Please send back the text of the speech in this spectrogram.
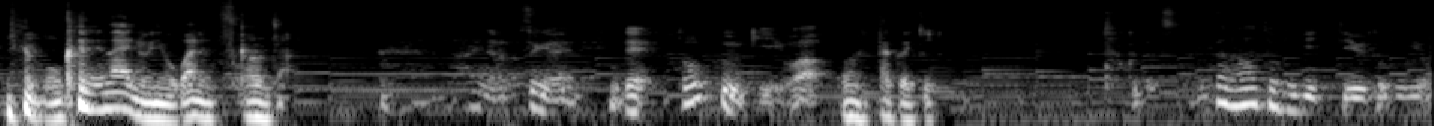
でもお金ないのにお金使うじゃん。ないなら稼ぎないね。で、特技は、うん、特技。特別何かな、特技っていう特技は？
